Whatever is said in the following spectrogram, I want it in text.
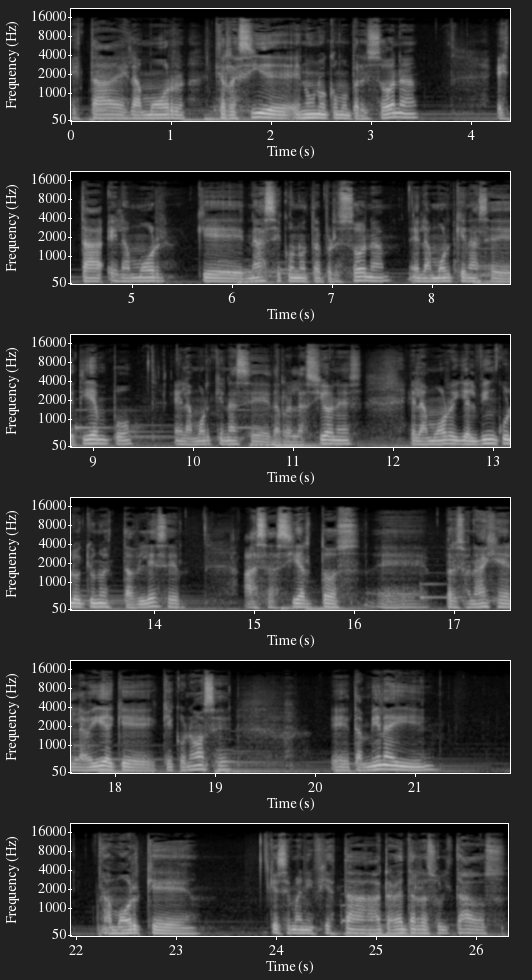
Está el amor que reside en uno como persona. Está el amor que nace con otra persona, el amor que nace de tiempo, el amor que nace de relaciones, el amor y el vínculo que uno establece hacia ciertos eh, personajes en la vida que, conoce. Eh, también hay amor que, que, se manifiesta a través de resultados.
